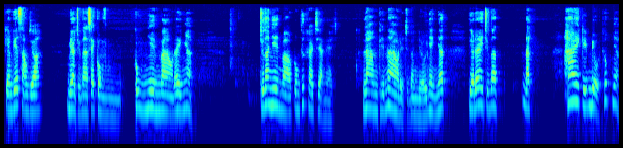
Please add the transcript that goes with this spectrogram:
Các em viết xong chưa? Bây giờ chúng ta sẽ cùng cùng nhìn vào đây nhá. Chúng ta nhìn vào công thức khai triển này. Làm thế nào để chúng ta nhớ nhanh nhất? Thì ở đây chúng ta đặt hai cái biểu thức nhá.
